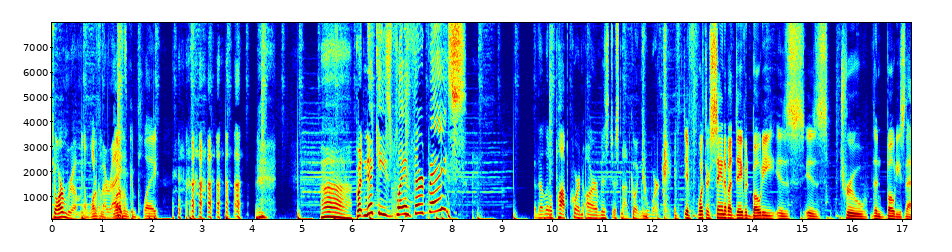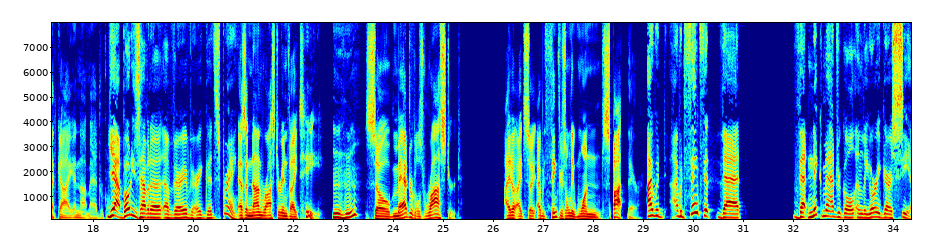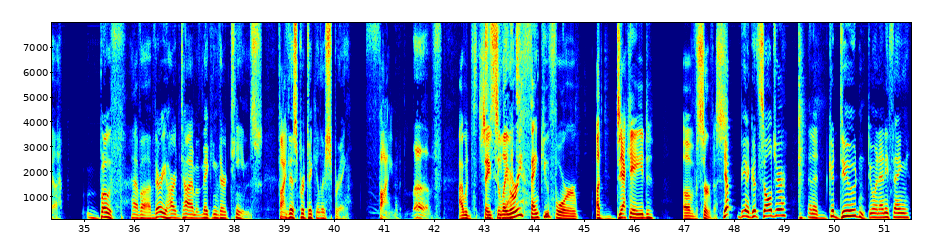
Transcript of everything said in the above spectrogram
dorm room. Yeah, one of Am them. Right? One of them can play. Ah, but Nicky's playing third base. That little popcorn arm is just not going to work. If, if what they're saying about David Bote is is true, then Bote's that guy and not Madrigal. Yeah, Bote's having a, a very, very good spring. As a non-roster invitee, Mm-hmm. so Madrigal's rostered. I don't. I, so I would think there's only one spot there. I would I would think that that that Nick Madrigal and Leury Garcia both have a very hard time of making their teams Fine. this particular spring. Fine. I would Love. I would say To to Leury, thank you for a decade of service. Yep, being a good soldier and a good dude and doing anything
